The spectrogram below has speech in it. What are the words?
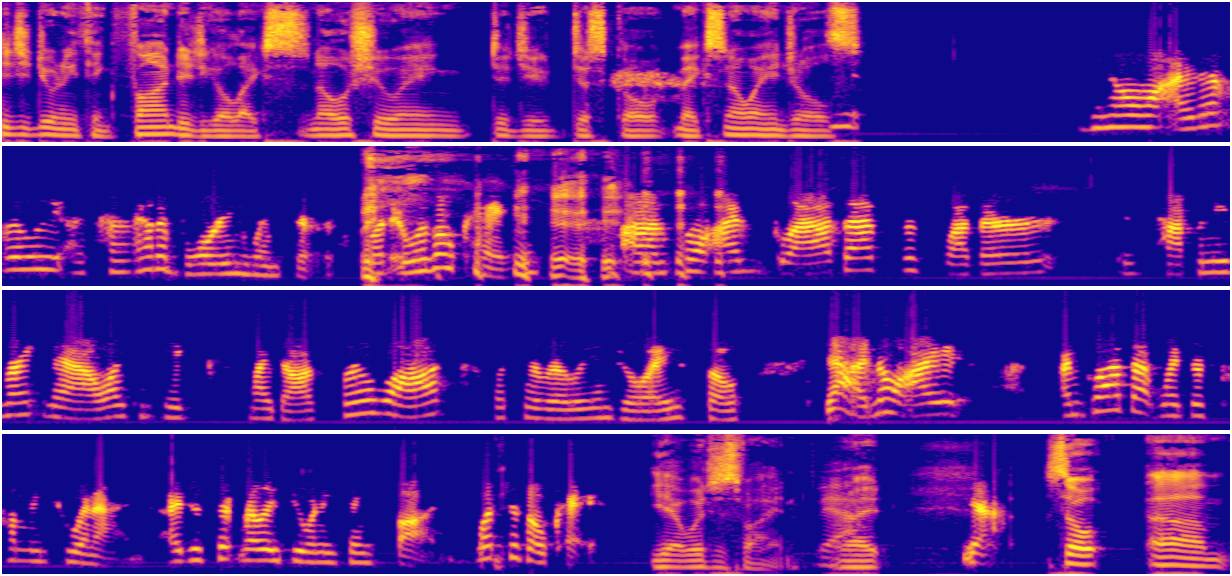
Did you do anything fun? Did you go like snowshoeing? Did you just go make snow angels? You know, I didn't really. I kind of had a boring winter, but it was okay. um, so I'm glad that this weather is happening right now. I can take my dog for a walk, which I really enjoy. So, yeah, no, I I'm glad that winter's coming to an end. I just didn't really do anything fun, which is okay. Yeah, which is fine, Yeah. right? Yeah. So, um,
